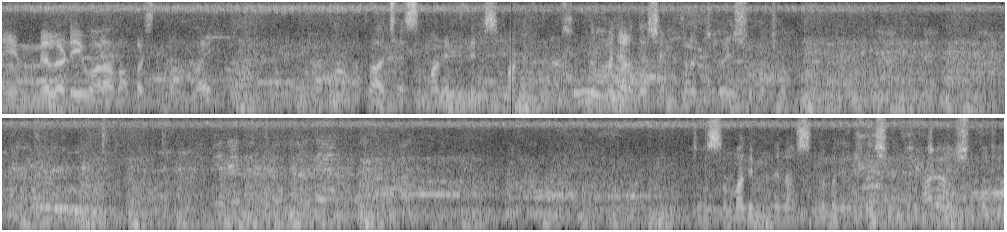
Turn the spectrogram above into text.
આઈ એમ મેલડી વાળા બાપસ્તરામભાઈ તો આ છે સમાધિ મંદિર સમાધિ મંદિરના સુંદર મજાના દર્શન મિત્રો જોઈ શકો છો તો સમાધિ મંદિરના સુંદર મજાના દર્શન મિત્રો જોઈ શકો છો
